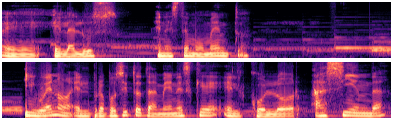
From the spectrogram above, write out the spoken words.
Eh, la luz en este momento. Y bueno, el propósito también es que el color ascienda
